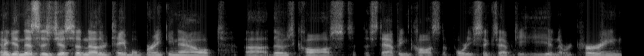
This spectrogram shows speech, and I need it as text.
And again, this is just another table breaking out uh, those costs, the staffing costs of 46 FTE and the recurring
